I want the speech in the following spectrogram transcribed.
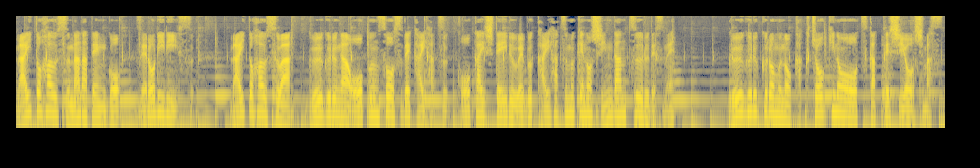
ライトハウス7.5.0リリース。ライトハウスは、Google がオープンソースで開発、公開している Web 開発向けの診断ツールですね。Google Chrome の拡張機能を使って使用します。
